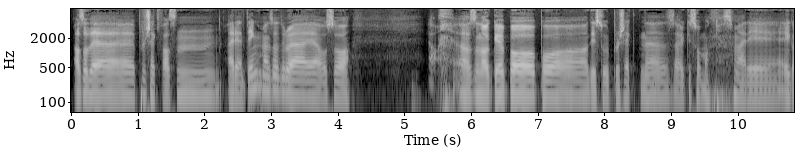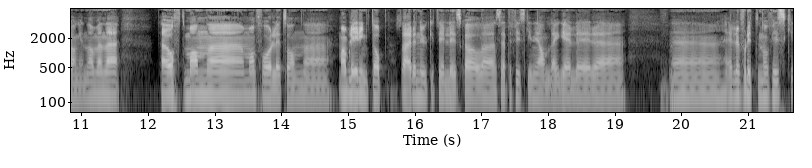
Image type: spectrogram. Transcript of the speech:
Altså, det prosjektfasen er én ting, men så tror jeg også ja, altså nok på, på, de store prosjektene så er det ikke så mange som er i, i gang ennå. Men eh, det er ofte man, eh, man, får litt sånn eh, Man blir ringt opp, så er det en uke til de skal sette fisk inn i anlegget eller, eller flytte noe fisk.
